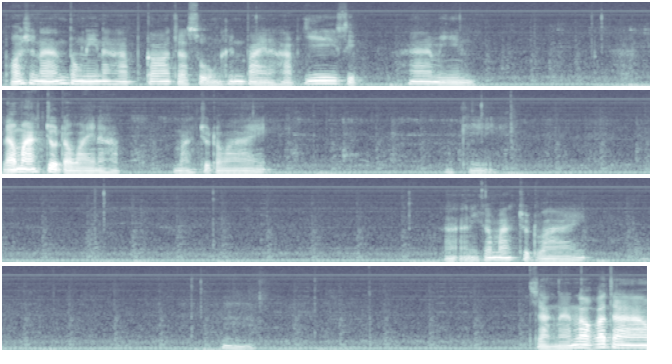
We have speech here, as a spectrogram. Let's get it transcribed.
เพ ราะฉะนั้นตรงนี้นะครับก็จะสูงขึ้นไปนะครับ 25 มิล แล้วมาร์กจุดเอาไว้นะครับ มาร์กจุดเอาไว้ โอเค อันนี้ก็มาร์กจุดไว้ จากนั้นเราก็จะเอา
